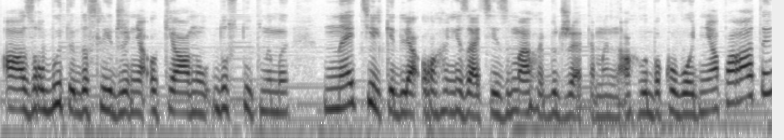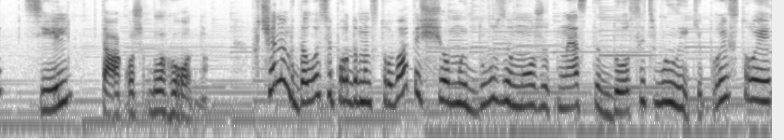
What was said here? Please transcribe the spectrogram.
А зробити дослідження океану доступними не тільки для організацій з мегабюджетами на глибоководні апарати, ціль також благородна. Вченим вдалося продемонструвати, що медузи можуть нести досить великі пристрої,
